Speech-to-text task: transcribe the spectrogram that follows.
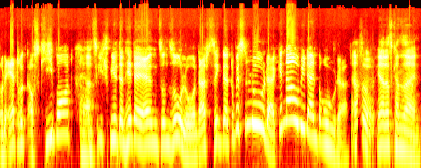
oder er drückt aufs Keyboard ja. und sie spielt dann hinterher irgend so ein Solo und da singt er, du bist ein Luder, genau wie dein Bruder. Ach so, ja, das kann sein.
